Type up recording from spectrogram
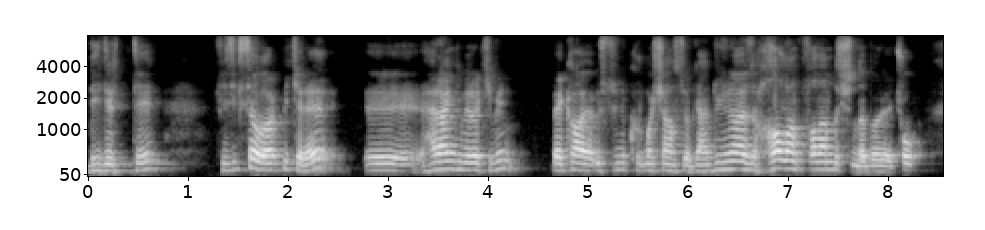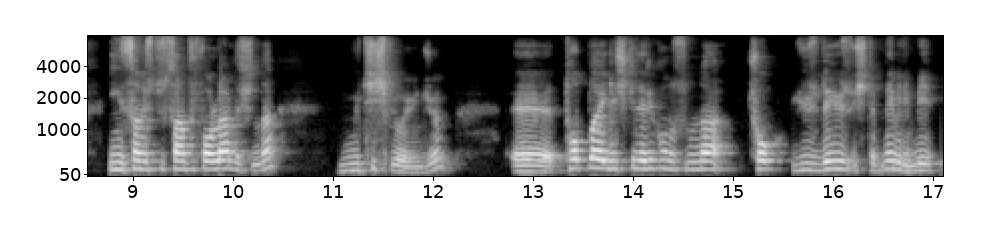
dedirtti. Fiziksel olarak bir kere e, herhangi bir rakibin Beka'ya üstünlük kurma şansı yok. Yani dünya üzerinde Haaland falan dışında böyle çok insanüstü santrforlar dışında müthiş bir oyuncu. E, topla ilişkileri konusunda çok yüzde yüz işte ne bileyim bir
